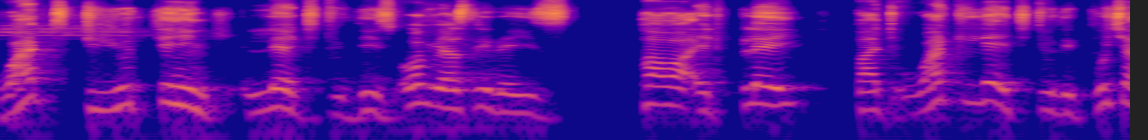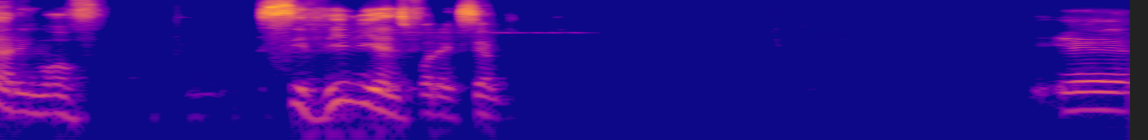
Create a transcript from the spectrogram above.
What do you think led to this? Obviously, there is power at play, but what led to the butchering of civilians, for example? Uh,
